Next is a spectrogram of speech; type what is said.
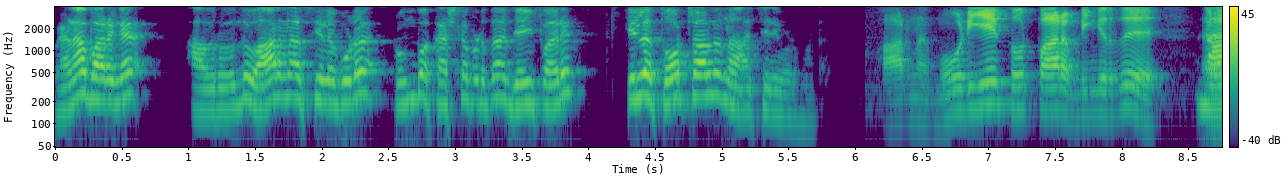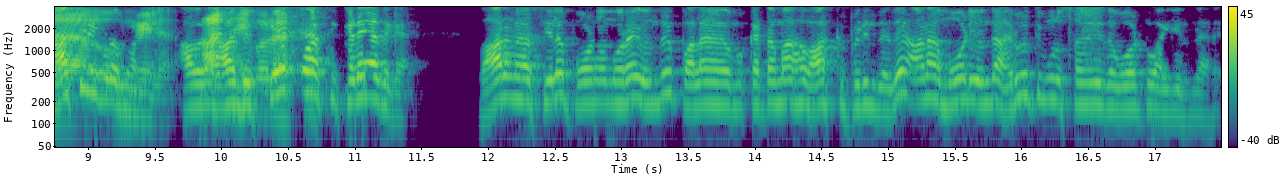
வேணா பாருங்க அவர் வந்து வாரணாசியில கூட ரொம்ப கஷ்டப்பட்டு தான் ஜெயிப்பாரு. இல்ல தோற்றாலும் நான் ஆச்சரியப்பட மாட்டேன். மோடியே தோற்பார் அப்படிங்கிறது நான் ஆச்சரியப்பட. மாட்டேன். அவர் அது ஆச்சரியப்பட- பேக் வாக்கு கிடையாதுங்க. வாரணாசியில போன முறை வந்து பல கட்டமாக வாக்கு பிரிந்தது. ஆனா மோடி வந்து அறுபத்தி மூணு சதவீத ஓட்டு வாங்கியிருந்தாரு.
